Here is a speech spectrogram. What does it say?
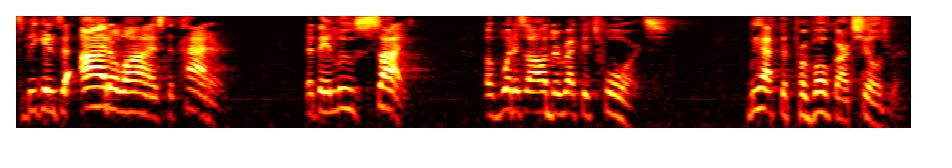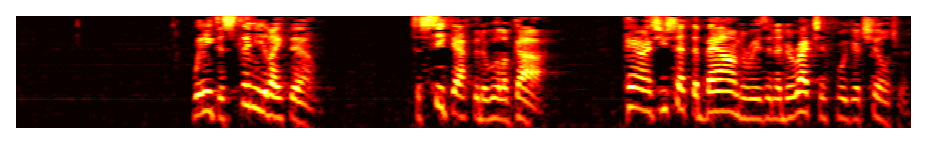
to begin to idolize the pattern, that they lose sight of what it's all directed towards. We have to provoke our children. We need to stimulate them to seek after the will of God. Parents, you set the boundaries and the direction for your children.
